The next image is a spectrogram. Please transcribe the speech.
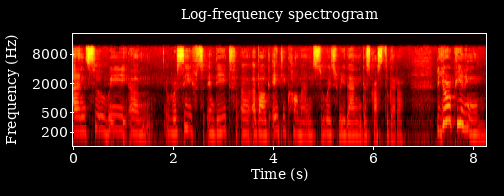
and so we um, received indeed uh, about 80 comments, which we then discussed together. The European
